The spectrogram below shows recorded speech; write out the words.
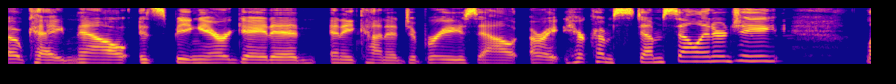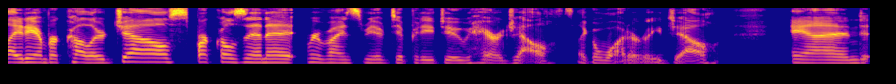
Okay, now it's being irrigated. Any kind of debris is out. All right, here comes stem cell energy. Light amber colored gel, sparkles in it. Reminds me of Dippity Do hair gel. It's like a watery gel. And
